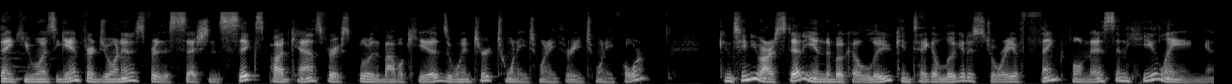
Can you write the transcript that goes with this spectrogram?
Thank you once again for joining us for this session six podcast for Explore the Bible Kids Winter 2023 24. Continue our study in the book of Luke and take a look at a story of thankfulness and healing.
